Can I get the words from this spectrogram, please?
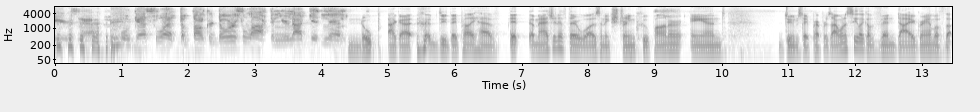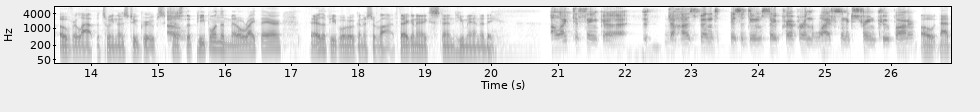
years now. well, guess what? The bunker door's locked and you're not getting in. Nope. I got dude, they probably have it imagine if there was an extreme couponer and doomsday preppers. I want to see like a Venn diagram of the overlap between those two groups cuz Oh. the people in the middle right there, they're the people who are going to survive. They're going to extend humanity. I like to think uh, the husband is a doomsday prepper and the wife's an extreme couponer. Oh, that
